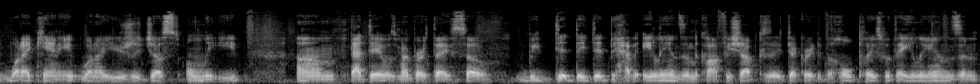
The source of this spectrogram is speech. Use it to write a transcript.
what I can't eat, what I usually just only eat. Um, that day was my birthday, so we did. They did have aliens in the coffee shop because they decorated the whole place with aliens and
